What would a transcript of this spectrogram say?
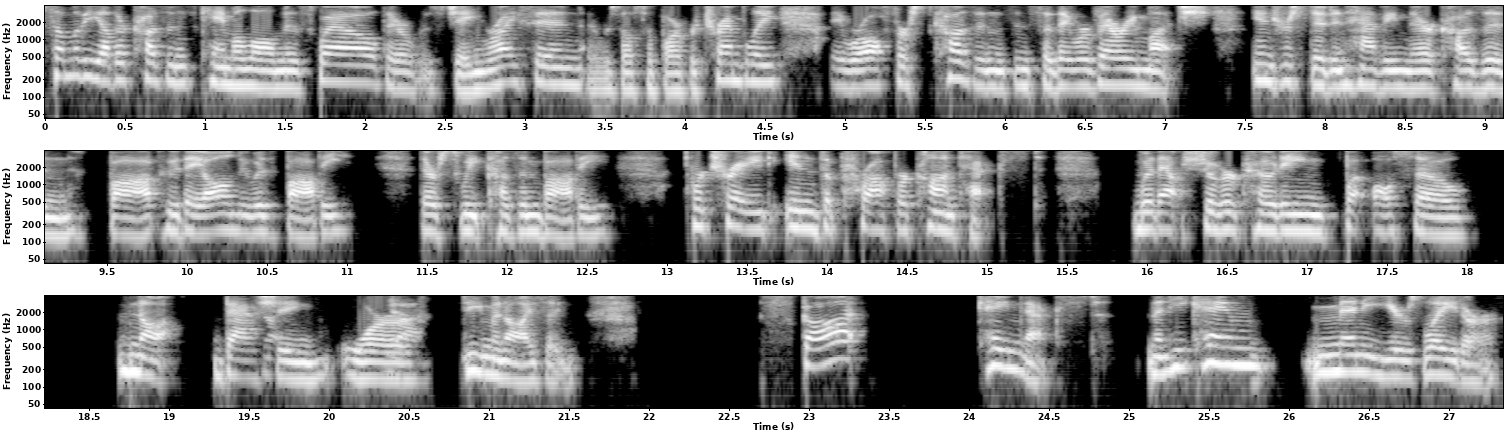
Some of the other cousins came along as well. There was Jane Ryfun. There was also Barbara Tremblay. They were all first cousins. And so they were very much interested in having their cousin Bob, who they all knew as Bobby, their sweet cousin Bobby, portrayed in the proper context without sugarcoating, but also not bashing or yeah. demonizing. Scott came next. And then he came many years later.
